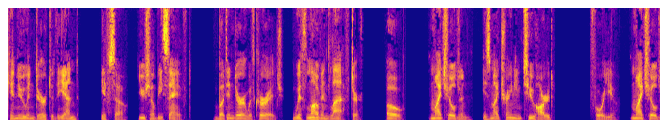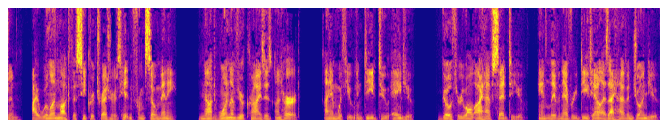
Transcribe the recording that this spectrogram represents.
Can you endure to the end? If so, you shall be saved. But endure with courage, with love and laughter. Oh! My children, is my training too hard? For you, my children, I will unlock the secret treasures hidden from so many. Not one of your cries is unheard. I am with you indeed to aid you. Go through all I have said to you, and live in every detail as I have enjoined you.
